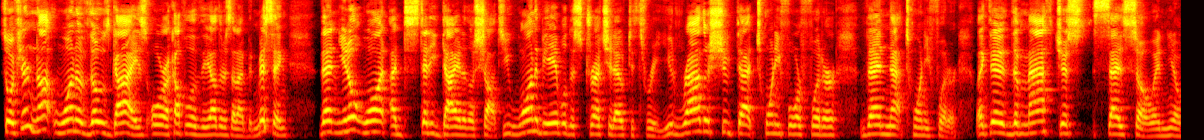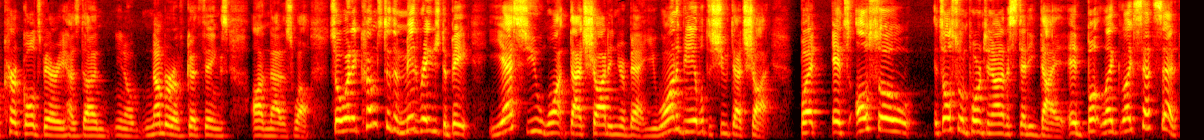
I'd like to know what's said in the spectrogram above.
So if you're not one of those guys or a couple of the others that I've been missing, then you don't want a steady diet of those shots. You want to be able to stretch it out to three. You'd rather shoot that 24 footer than that 20 footer. Like the the math just says so. And you know, Kirk Goldsberry has done, you know, number of good things on that as well. So when it comes to the mid-range debate, yes, you want that shot in your bag. You want to be able to shoot that shot. But it's also it's also important to not have a steady diet. It but like like Seth said,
